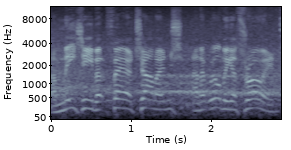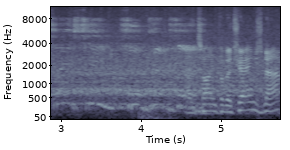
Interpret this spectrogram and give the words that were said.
A meaty but fair challenge, and it will be a throw-in. And time for the change now.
